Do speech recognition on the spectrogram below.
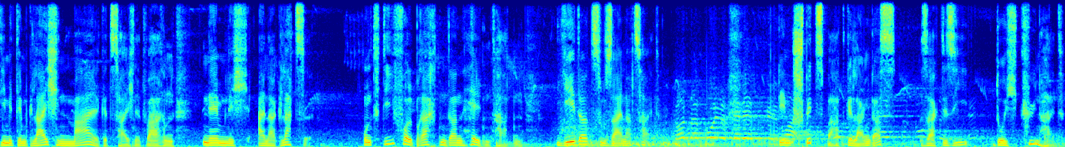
die mit dem gleichen Mal gezeichnet waren, nämlich einer Glatze. Und die vollbrachten dann Heldentaten, jeder zu seiner Zeit. Dem Spitzbart gelang das, sagte sie, durch Kühnheit.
